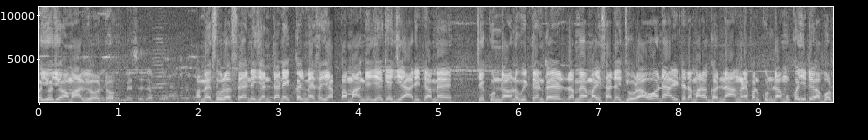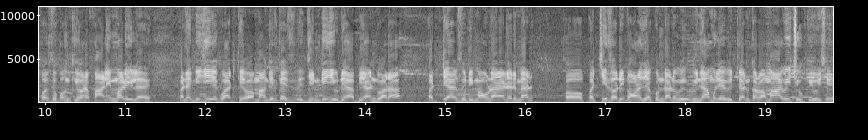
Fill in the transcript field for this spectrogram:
યોજવામાં આવ્યો હતો? અમે સુરત શહેરની જનતાને એક જ મેસેજ આપવા માંગીએ છીએ કે જે આ રીતે અમે જે કુંડાઓનું વિતરણ કરીએ તમે અમારી સાથે જોડાવો અને આ રીતે તમારા ઘરના આંગણે પણ કુંડા મૂકો જેથી અબોલ પશુ પંખીઓને પાણી મળી લે અને બીજી એક વાત કહેવા માંગીશ કે જિંદગી જીવડે અભિયાન દ્વારા અત્યાર સુધીમાં ઉડાના દરમિયાન પચીસોથી ત્રણ હજાર કુંડાનું વિનામૂલ્યે વિતરણ કરવામાં આવી ચૂક્યું છે.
